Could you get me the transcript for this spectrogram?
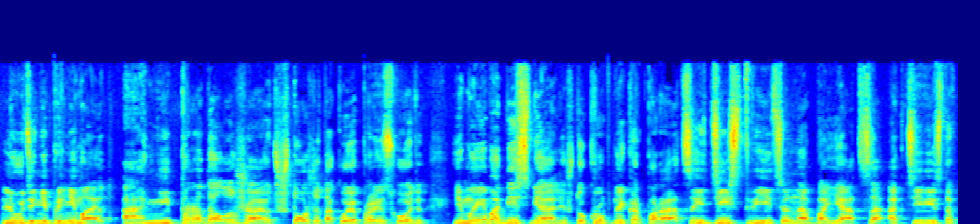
Люди не принимают, а они продолжают. Что же такое происходит? И мы им объясняли, что крупные корпорации действительно боятся активистов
